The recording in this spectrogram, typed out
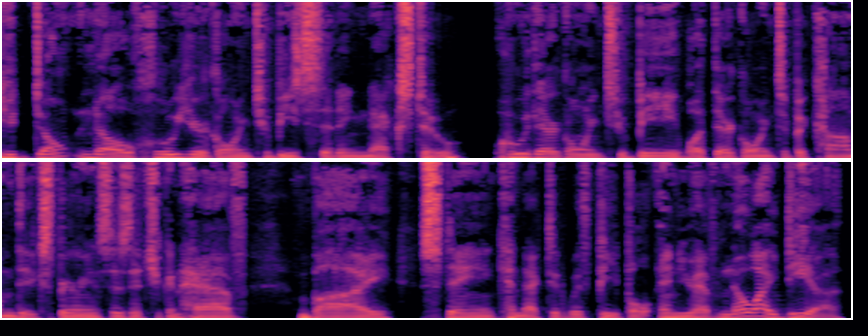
You don't know who you're going to be sitting next to, who they're going to be, what they're going to become, the experiences that you can have by staying connected with people. And you have no idea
